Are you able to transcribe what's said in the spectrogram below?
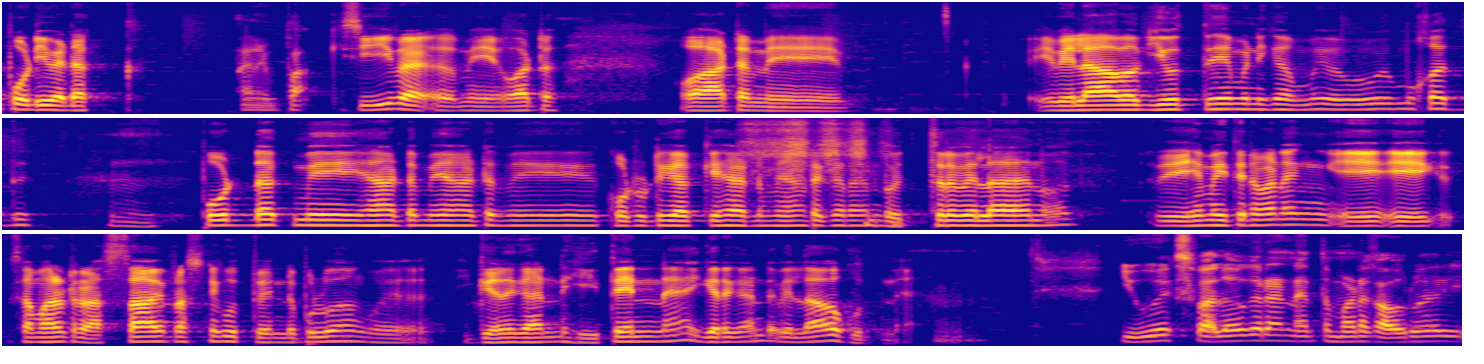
පොඩි වැඩක් කිසි මේවට ඔයාට මේ එවෙලාව ගියොත්තහෙම නිකම ඔය මොකක්ද පොඩ්ඩක් මේ හාට මෙයාට මේ කොටු ටිකක් එහට මෙයාට කරන්න ඔච්චර වෙලා නොත් එහෙම හිතනවන ඒ සමට රස්සාාව ප්‍රශ්නකුත් වෙන්න පුළුවන්. ඔය ඉගෙන ගන්න හිතෙන්න ඉගරගන්නඩ වෙලාවකුත්නෑ UX ෆලෝ කරන්න ඇත මට කවරුහරි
